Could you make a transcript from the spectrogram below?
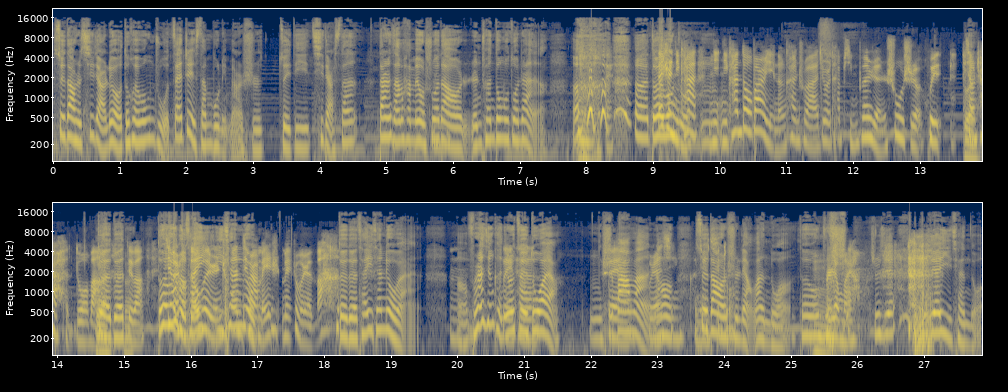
《隧道》是七点六，《德惠翁主》在这三部里面是最低七点三。当然，咱们还没有说到仁川登陆作战啊。呃，但是你看，你你看豆瓣也能看出来，就是它评分人数是会相差很多吧？对对对吧？基本上才一千六，没没什么人吧？对对，才一千六百。嗯，釜山行肯定是最多呀，嗯，十八万，然后隧道是两万多，德惠翁主直接直接一千多。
